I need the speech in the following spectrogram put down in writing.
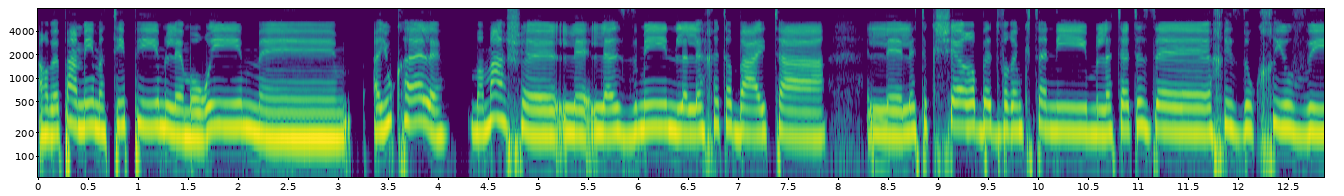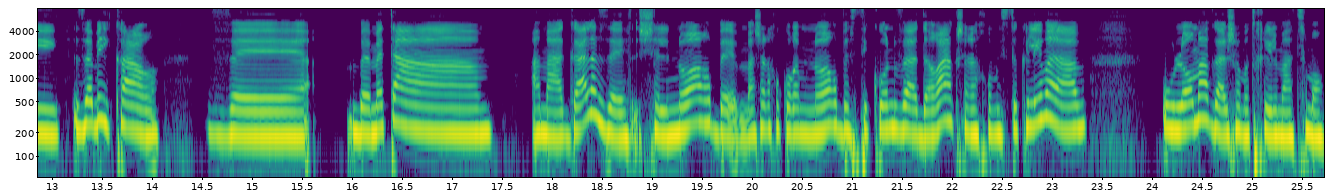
הרבה פעמים הטיפים למורים uh, היו כאלה, ממש אה, להזמין, ללכת הביתה, לתקשר בדברים קטנים, לתת איזה חיזוק חיובי, זה בעיקר. ובאמת המעגל הזה של נוער, מה שאנחנו קוראים נוער בסיכון והדרה, כשאנחנו מסתכלים עליו, הוא לא מעגל שמתחיל מעצמו.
